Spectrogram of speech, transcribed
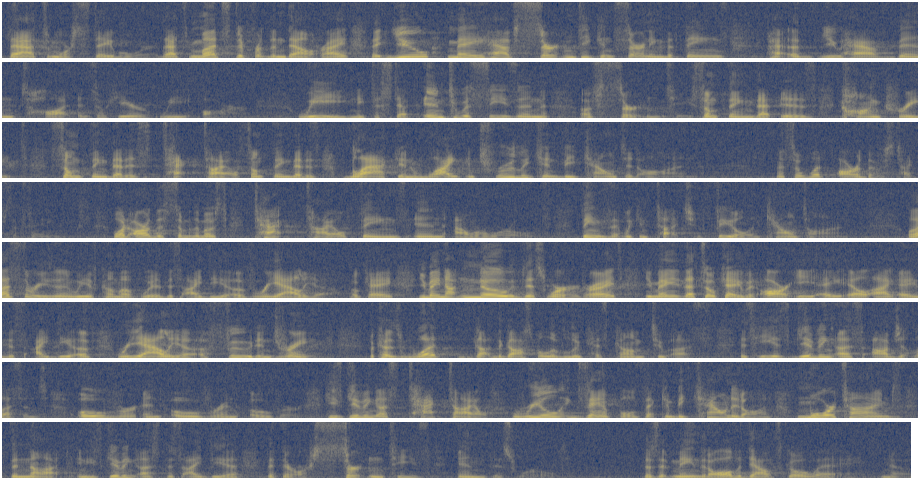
That's a more stable word. That's much different than doubt, right? That you may have certainty concerning the things ha- uh, you have been taught. And so here we are. We need to step into a season of certainty, something that is concrete, something that is tactile, something that is black and white and truly can be counted on. And so, what are those types of things? What are the, some of the most tactile things in our world? Things that we can touch and feel and count on. Well, that's the reason we have come up with this idea of realia, okay? You may not know this word, right? You may, that's okay, but R E A L I A, this idea of realia, of food and drink. Because what God, the Gospel of Luke has come to us is he is giving us object lessons over and over and over. He's giving us tactile, real examples that can be counted on more times than not. And he's giving us this idea that there are certainties in this world. Does it mean that all the doubts go away? No.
